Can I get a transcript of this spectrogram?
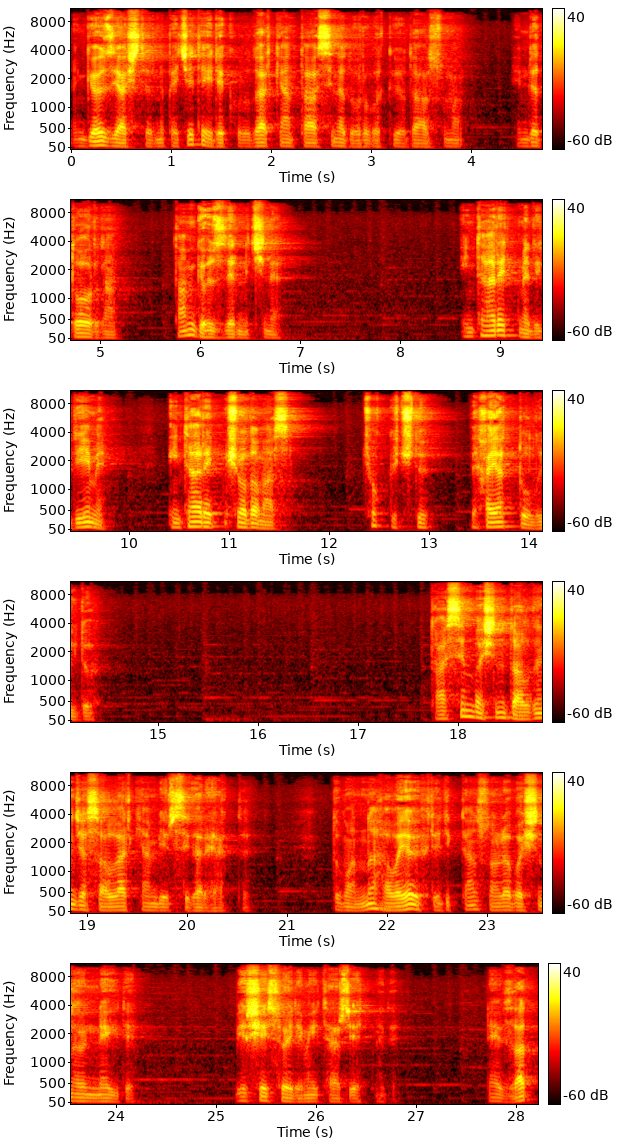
Gözyaşlarını peçeteyle kurularken Tahsin'e doğru bakıyordu Asuman. Hem de doğrudan, tam gözlerin içine. İntihar etmedi değil mi? İntihar etmiş olamaz. Çok güçlü ve hayat doluydu. Tahsin başını dalgınca sallarken bir sigara yaktı. Dumanını havaya üfledikten sonra başını önüne eğdi. Bir şey söylemeyi tercih etmedi. Nevzat,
